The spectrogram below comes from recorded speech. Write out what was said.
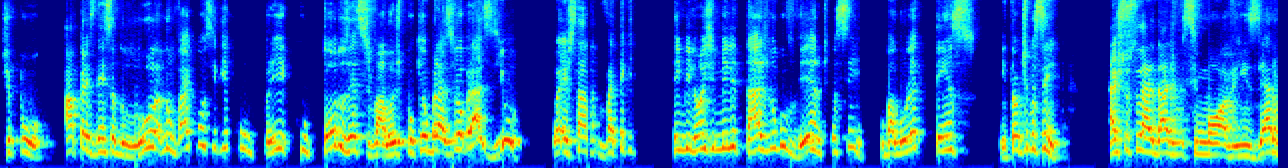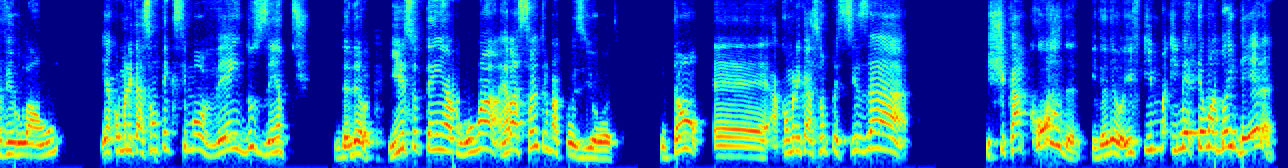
tipo, a presidência do Lula não vai conseguir cumprir com todos esses valores, porque o Brasil é o Brasil. Vai ter que tem milhões de militares no governo, tipo assim, o bagulho é tenso. Então, tipo assim, a institucionalidade se move em 0,1 e a comunicação tem que se mover em 200, entendeu? E isso tem alguma relação entre uma coisa e outra. Então, é, a comunicação precisa esticar a corda, entendeu? E, e, e, meter uma doideira.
